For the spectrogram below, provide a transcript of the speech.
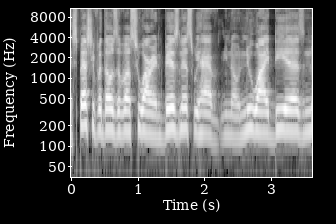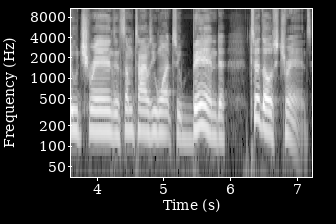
especially for those of us who are in business we have you know new ideas new trends and sometimes we want to bend to those trends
